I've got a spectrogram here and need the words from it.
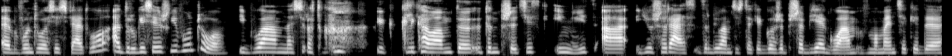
e, włączyło się światło, a drugie się już nie włączyło. I byłam na środku i klikałam te, ten przycisk i nic, a już raz zrobiłam coś takiego, że przebiegłam w momencie, kiedy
